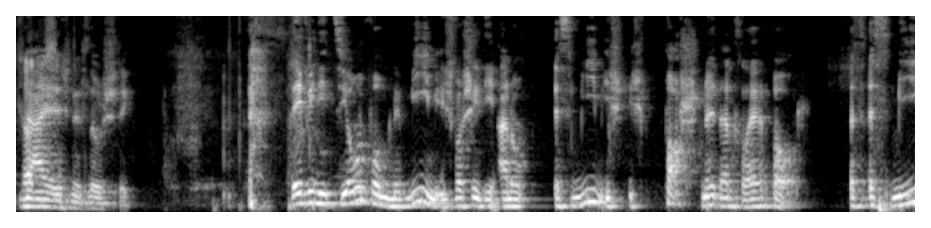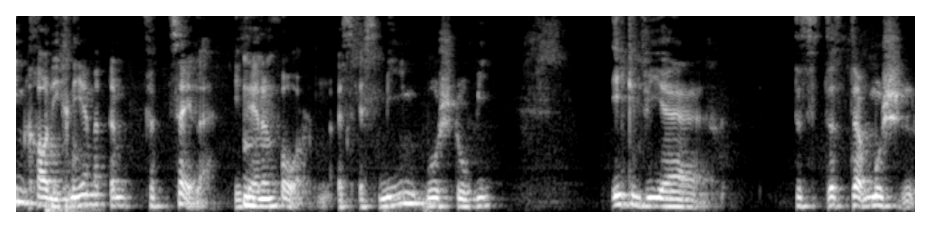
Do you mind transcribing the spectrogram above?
Ich Nein, das ist nicht lustig. Die Definition von einem Meme ist wahrscheinlich auch noch, ein Meme ist, ist fast nicht erklärbar. Ein, ein Meme kann ich niemandem erzählen, in dieser Mhm. Form. Ein, ein Meme musst du wie irgendwie, äh, das, das, da musst du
